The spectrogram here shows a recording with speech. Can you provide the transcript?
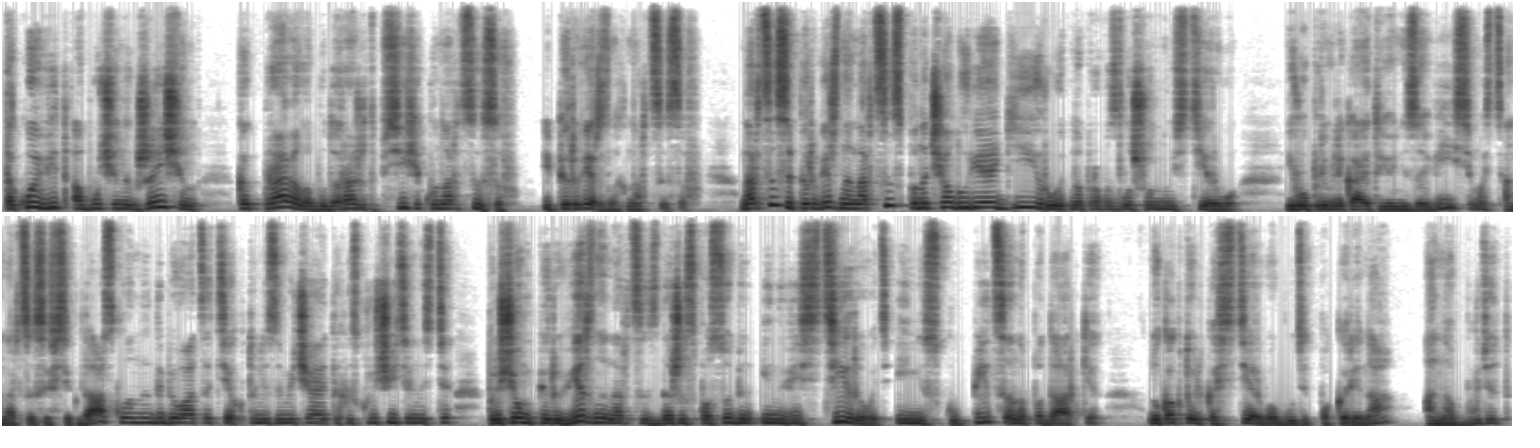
Такой вид обученных женщин, как правило, будоражит психику нарциссов – и перверзных нарциссов. Нарцисс и перверзный нарцисс поначалу реагируют на провозглашенную стерву. Его привлекает ее независимость, а нарциссы всегда склонны добиваться тех, кто не замечает их исключительности. Причем перверзный нарцисс даже способен инвестировать и не скупиться на подарки. Но как только стерва будет покорена, она будет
